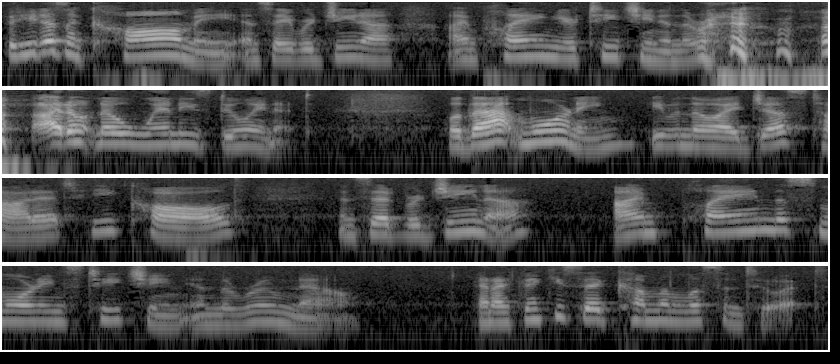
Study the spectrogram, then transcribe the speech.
But he doesn't call me and say, Regina, I'm playing your teaching in the room. I don't know when he's doing it. Well, that morning, even though I just taught it, he called and said, Regina, I'm playing this morning's teaching in the room now. And I think he said, come and listen to it.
